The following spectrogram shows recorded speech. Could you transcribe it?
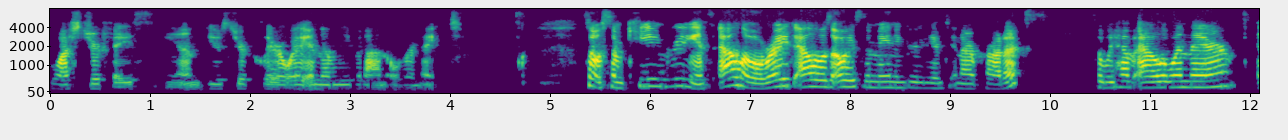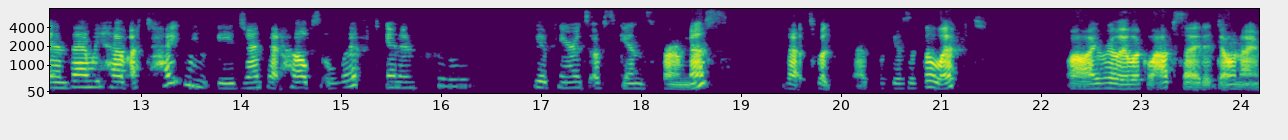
washed your face and used your clear away, and then leave it on overnight. So some key ingredients, aloe, right? Aloe is always the main ingredient in our products. So we have aloe in there, and then we have a tightening agent that helps lift and improve the appearance of skin's firmness. That's what that's what gives it the lift. Well, I really look lopsided, don't I?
